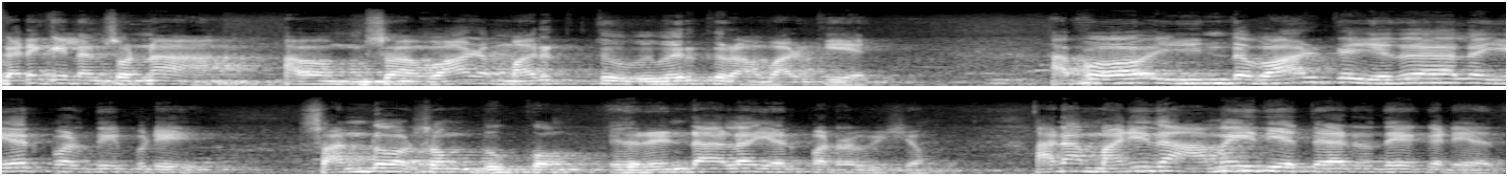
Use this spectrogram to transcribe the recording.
கிடைக்கலன்னு சொன்னால் அவன் ச- வாழ மறுத்து வெறுக்கிறான் வாழ்க்கையை. அப்போது இந்த வாழ்க்கை எதால் ஏற்படுது இப்படி? சந்தோஷம் துக்கம் இது ரெண்டால் ஏற்படுற விஷயம். ஆனால் மனிதன் அமைதியை தேடுறதே கிடையாது.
